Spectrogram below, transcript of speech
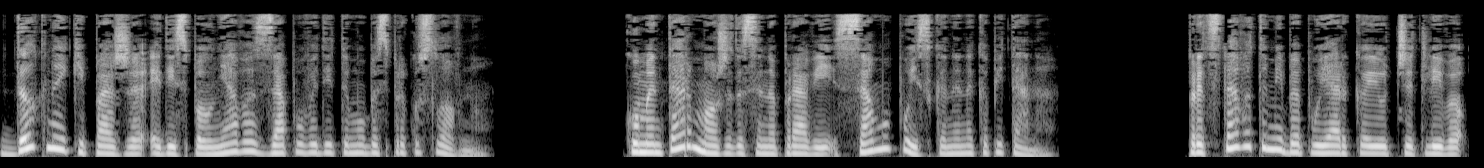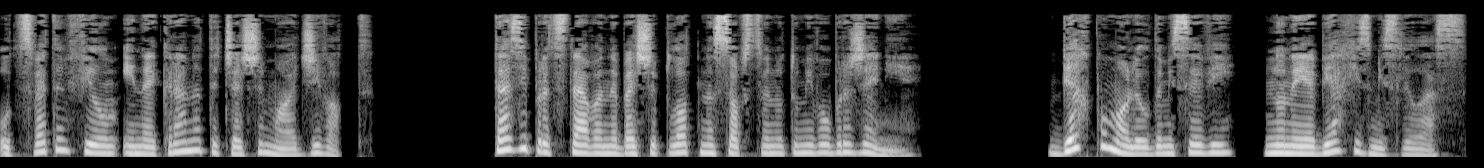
Дълг на екипажа е да изпълнява заповедите му безпрекословно. Коментар може да се направи само по искане на капитана. Представата ми бе поярка и отчетлива от светен филм и на екрана течеше моят живот. Тази представа не беше плод на собственото ми въображение. Бях помолил да ми се яви, но не я бях измислил аз.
